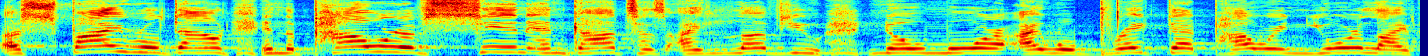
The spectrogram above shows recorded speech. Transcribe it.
a spiral down in the power of sin and god says i love you no more. I will break that power in your life.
